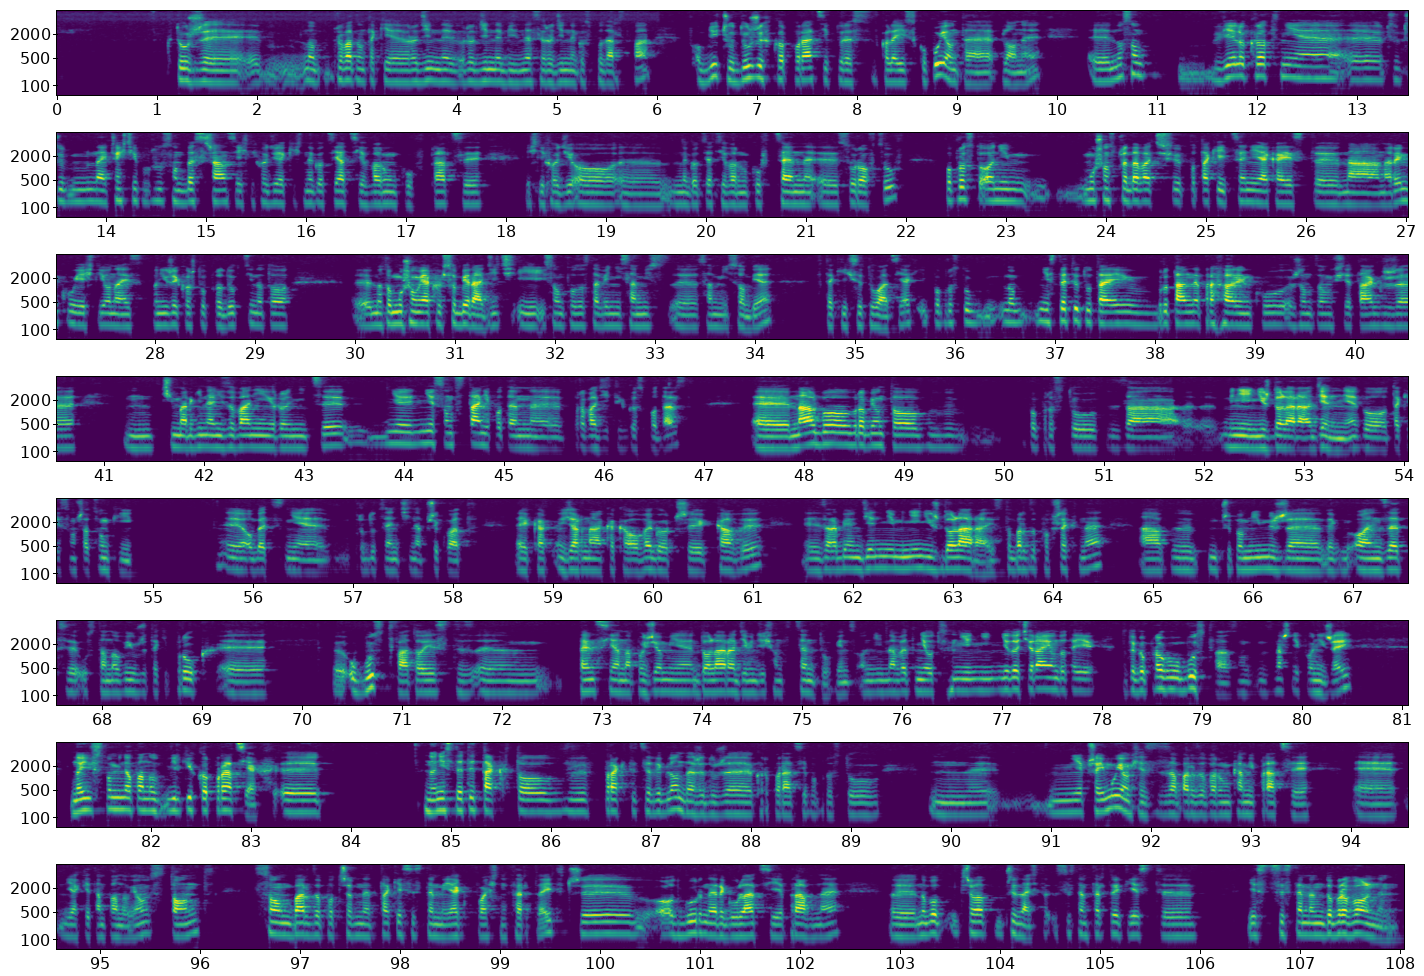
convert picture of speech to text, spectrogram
którzy no, prowadzą takie rodzinne, rodzinne biznesy, rodzinne gospodarstwa, w obliczu dużych korporacji, które z kolei skupują te plony, e, no są wielokrotnie, czy, czy najczęściej po prostu są bez szans, jeśli chodzi o jakieś negocjacje warunków pracy, jeśli chodzi o e, negocjacje warunków cen e, surowców. Po prostu oni muszą sprzedawać po takiej cenie, jaka jest e, na, na rynku. Jeśli ona jest poniżej kosztu produkcji, no to, no to muszą jakoś sobie radzić i, i są pozostawieni sami, sami sobie w takich sytuacjach. I po prostu, no, niestety, tutaj brutalne prawa rynku rządzą się tak, że mm, ci marginalizowani rolnicy nie, nie są w stanie potem prowadzić tych gospodarstw no albo robią to po prostu za mniej niż dolara dziennie, bo takie są szacunki. E, obecnie producenci na przykład e, ziarna kakaowego czy kawy zarabiają dziennie mniej niż dolara. Jest to bardzo powszechne, a przypomnijmy, że ONZ ustanowił, że taki próg ubóstwa to jest pensja na poziomie dolara 90 centów, więc oni nawet nie, nie, nie docierają do, tej, do tego progu ubóstwa, są znacznie poniżej. No i wspominał Pan o wielkich korporacjach. Y, no niestety tak to w praktyce wygląda, że duże korporacje po prostu mm, nie przejmują się za bardzo warunkami pracy, y, jakie tam panują. Stąd są bardzo potrzebne takie systemy jak właśnie Fairtrade, czy odgórne regulacje prawne, y, no bo trzeba przyznać, system Fairtrade jest, y, jest systemem dobrowolnym.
